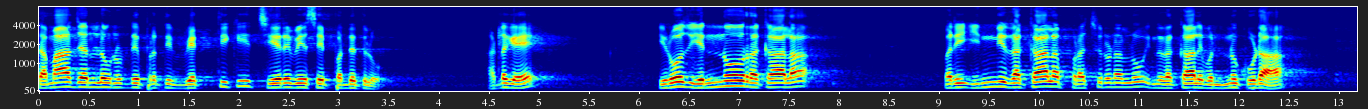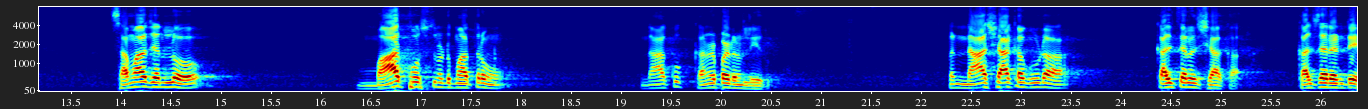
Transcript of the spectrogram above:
సమాజంలో ఉన్నటువంటి ప్రతి వ్యక్తికి చేరవేసే పద్ధతిలో అట్లాగే ఈరోజు ఎన్నో రకాల మరి ఇన్ని రకాల ప్రచురణలు ఇన్ని రకాల ఇవన్నీ కూడా సమాజంలో మార్పు వస్తున్నట్టు మాత్రం నాకు కనపడడం లేదు. మరి నా శాఖ కూడా కల్చరల్ శాఖ. కల్చర్ అంటే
